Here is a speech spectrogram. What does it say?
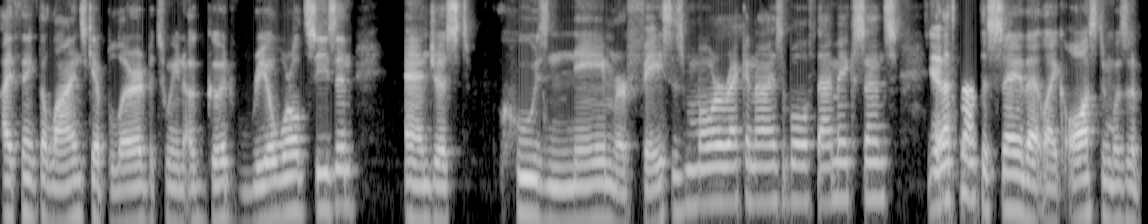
I think, the lines get blurred between a good real world season and just whose name or face is more recognizable, if that makes sense. Yeah. And that's not to say that like Austin was a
